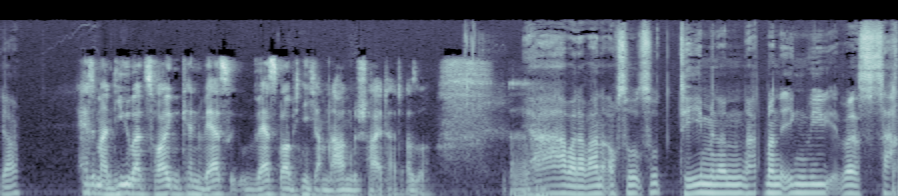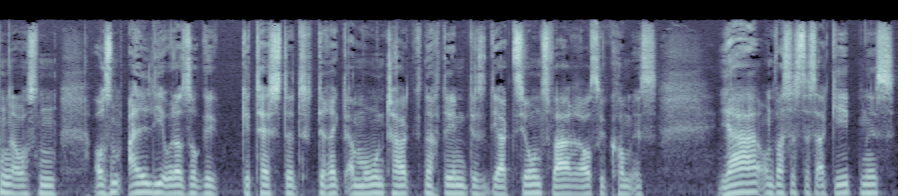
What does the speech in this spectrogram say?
ja. hätte man die überzeugen können, wäre es, glaube ich, nicht am Namen gescheitert. Also äh, ja, aber da waren auch so, so Themen, dann hat man irgendwie was Sachen aus dem, aus dem Aldi oder so ge getestet, direkt am Montag, nachdem die, die Aktionsware rausgekommen ist. Ja, und was ist das Ergebnis?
